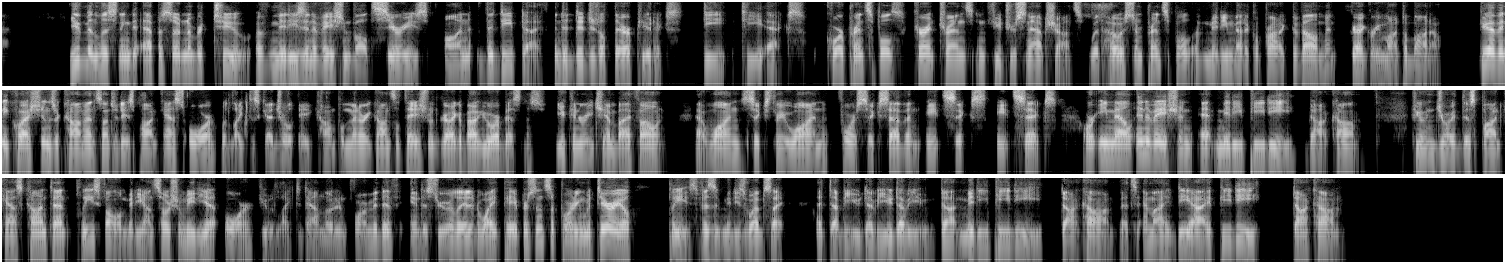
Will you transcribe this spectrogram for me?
You've been listening to episode number two of MIDI's Innovation Vault series on the deep dive into digital therapeutics, DTX, core principles, current trends, and future snapshots with host and principal of MIDI Medical Product Development, Gregory Montalbano. If you have any questions or comments on today's podcast or would like to schedule a complimentary consultation with Greg about your business, you can reach him by phone at 1 631 467 8686 or email innovation at midipd.com. If you enjoyed this podcast content, please follow MIDI on social media, or if you would like to download informative industry related white papers and supporting material, please visit MIDI's website at www.midipd.com. That's M I D I P D.com.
